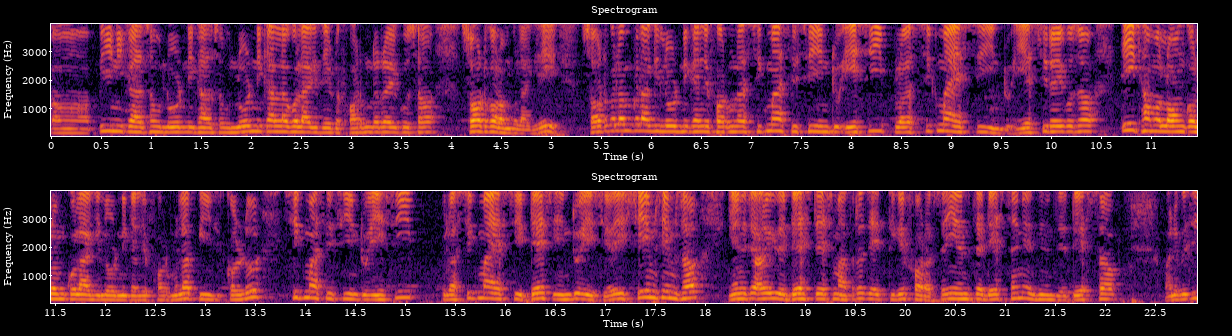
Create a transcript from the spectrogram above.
पी निकाल्छौँ लोड निकाल्छौँ। लोड निकाल्नको लागि चाहिँ एउटा फर्मुला रहेको छ सर्ट कलमको लागि है। सर्ट कलमको लागि लोड निकाल्ने formula sigma CC into AC plus sigma SC into AC रहेको छ। त्यही ठाउँमा लङ कलमको लागि लोड निकाल्ने formula P to sigma CC into AC plus sigma SC डेस इन्टु एसी है। सेम सेम छ। यहाँनिर चाहिँ अलिकति डेस डेस मात्र चाहिँ यत्तिकै फरक छ। यहाँनिर चाहिँ डेस छैन यहाँनिर चाहिँ छ। भनेपछि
